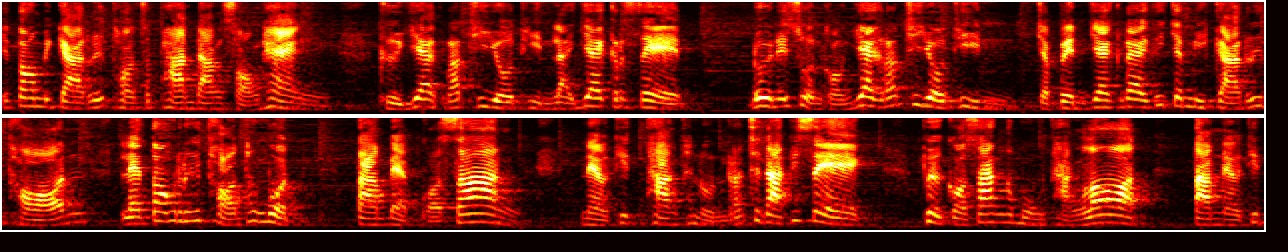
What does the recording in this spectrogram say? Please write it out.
จะต้องมีการรื้อถอนสะพานดังสองแห่ง คือแยกรัชโยธินและแยกเกษตร โดยในส่วนของแยกรัชโยธิน จะเป็นแยกแรกที่จะมีการรื้อถอน และต้องรื้อถอนทั้งหมดตามแบบก่อสร้าง แนวทิศทางถนนรัชดาพิเศษเพื่อก่อสร้างกระมงทางลอด ตามแนวทิศ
